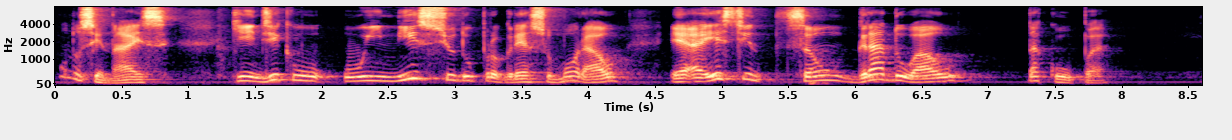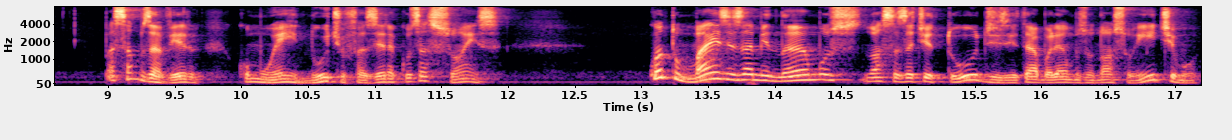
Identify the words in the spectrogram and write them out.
Um dos sinais que indicam o início do progresso moral é a extinção gradual da culpa. Passamos a ver como é inútil fazer acusações Quanto mais examinamos nossas atitudes e trabalhamos o nosso íntimo,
